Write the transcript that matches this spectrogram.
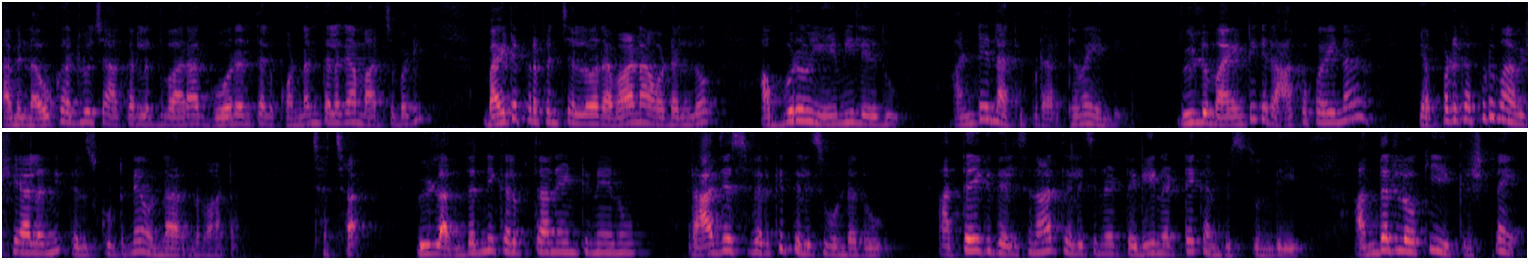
అవి నౌకర్లు చాకర్ల ద్వారా గోరంతలు కొండంతలుగా మార్చబడి బయట ప్రపంచంలో రవాణా అవడంలో అబ్బురం ఏమీ లేదు అంటే నాకు ఇప్పుడు అర్థమైంది. వీళ్ళు మా ఇంటికి రాకపోయినా ఎప్పటికప్పుడు మా విషయాలన్నీ తెలుసుకుంటూనే ఉన్నారన్నమాట. చచ్చా వీళ్ళందరినీ కలుపుతానేంటి నేను? రాజేశ్వరికి తెలిసి ఉండదు. అత్తయ్యకి తెలిసినా తెలిసిన తెలియనట్టే కనిపిస్తుంది. అందరిలోకి ఈ కృష్ణే.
